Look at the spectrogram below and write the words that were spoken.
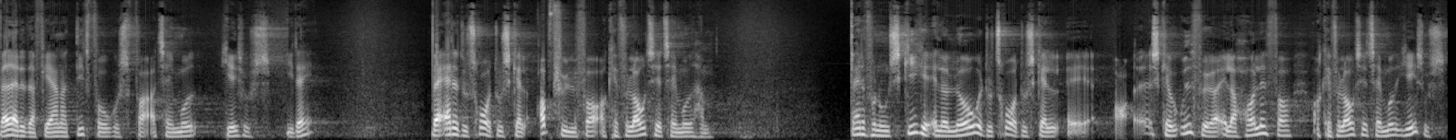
Hvad er det, der fjerner dit fokus fra at tage imod Jesus i dag? Hvad er det, du tror, du skal opfylde for at kan få lov til at tage imod ham? Hvad er det for nogle skikke eller love, du tror, du skal, øh, øh skal udføre eller holde for at kan få lov til at tage imod Jesus?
